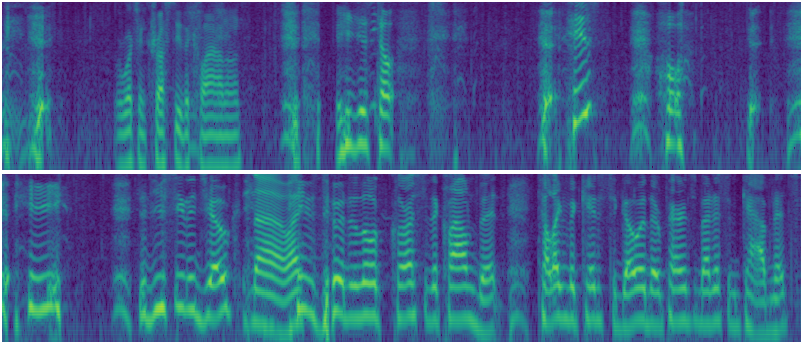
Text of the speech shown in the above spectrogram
We're watching Krusty the Clown on he just tell his. he. Did you see the joke? No, I, He's doing a little Krusty the Clown bit, telling the kids to go in their parents' medicine cabinets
